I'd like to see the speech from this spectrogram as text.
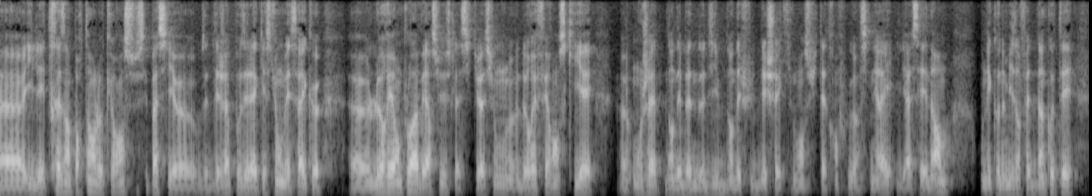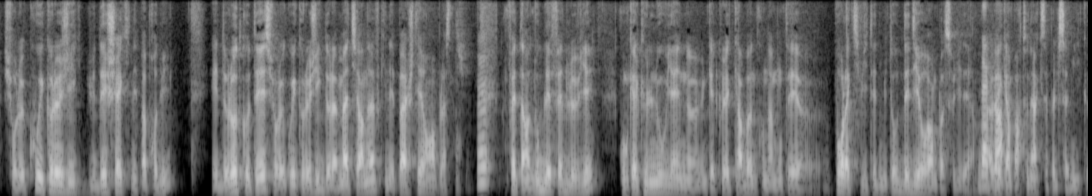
Euh, il est très important, en l'occurrence, je ne sais pas si euh, vous êtes déjà posé la question, mais c'est vrai que euh, le réemploi versus la situation de référence qui est euh, on jette dans des bennes de dip, dans des flux de déchets qui vont ensuite être enfouis ou incinérés, il est assez énorme. On économise en fait d'un côté sur le coût écologique du déchet qui n'est pas produit, et de l'autre côté sur le coût écologique de la matière neuve qui n'est pas achetée en remplacement. Mm. En fait, un double effet de levier qu'on calcule nous via une, une calculette carbone qu'on a montée euh, pour l'activité de Muto, dédiée au réemploi solidaire, avec un partenaire qui s'appelle Samy, que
